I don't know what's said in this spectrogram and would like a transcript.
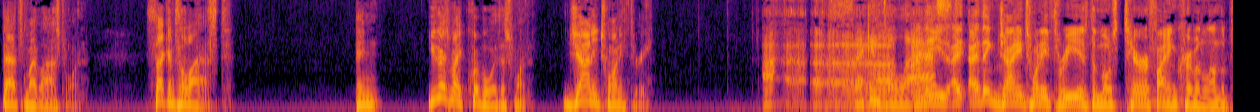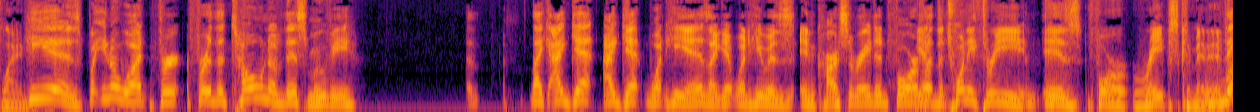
That's my last one. Second to last, and you guys might quibble with this one. Johnny twenty three. Second to I last. think, I, I think Johnny Twenty Three is the most terrifying criminal on the plane. He is, but you know what? For for the tone of this movie, uh, like I get, I get what he is. I get what he was incarcerated for. yeah, but the 23 is for rapes committed. They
